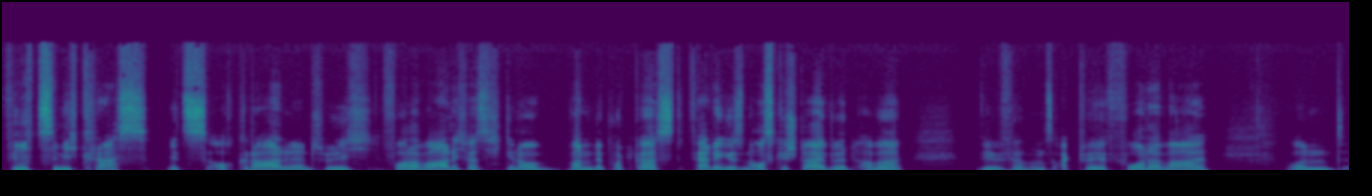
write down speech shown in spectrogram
Finde ich ziemlich krass. Jetzt auch gerade natürlich vor der Wahl. Ich weiß nicht genau, wann der Podcast fertig ist und ausgestrahlt wird, aber wir befinden uns aktuell vor der Wahl und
